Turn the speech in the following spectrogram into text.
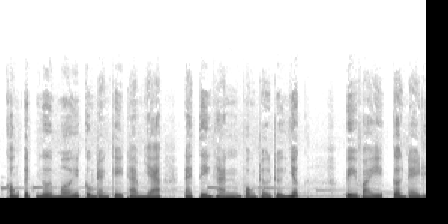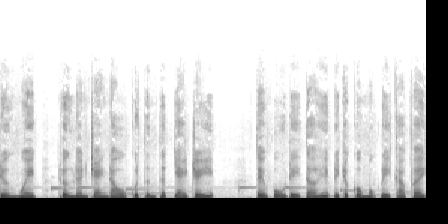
không ít người mới cũng đăng ký tham gia đã tiến hành vòng thử thứ nhất. Vì vậy, gần đây Lương Nguyệt thường lên trang đầu của tin tức giải trí. Tiểu Vũ đi tới đưa cho cô một ly cà phê.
